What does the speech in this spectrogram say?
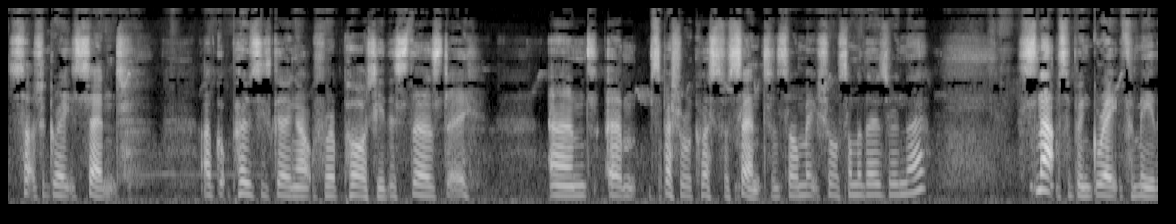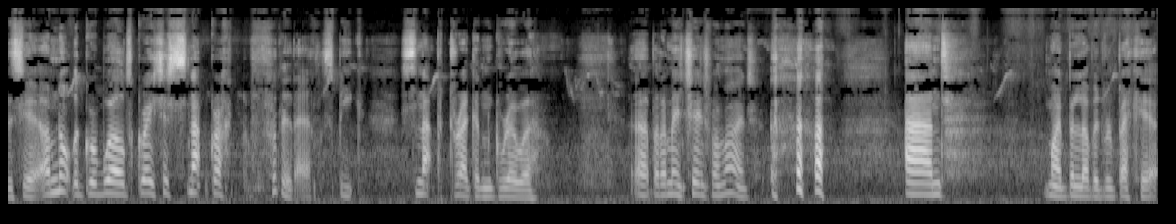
such a great scent. I've got posies going out for a party this Thursday and um, special requests for scent. And so I'll make sure some of those are in there. Snaps have been great for me this year. I'm not the world's greatest snap there, speak snapdragon grower, uh, but I may change my mind. and my beloved Rudbeckia.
